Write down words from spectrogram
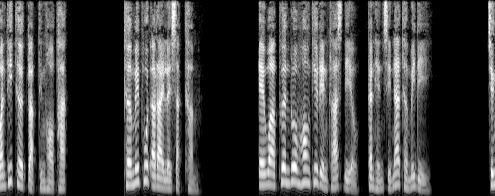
วันที่เธอกลับถึงหอพัก เธอไม่พูดอะไรเลยสักคำเอวาเพื่อนร่วมห้องที่เรียนคลาสเดียว กันเห็นสีหน้าเธอไม่ดี จึง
